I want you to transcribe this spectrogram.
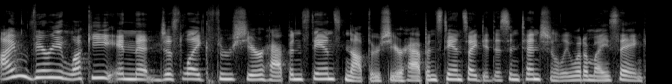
I'm very lucky in that just like through sheer happenstance, not through sheer happenstance, I did this intentionally. What am I saying?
